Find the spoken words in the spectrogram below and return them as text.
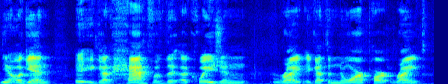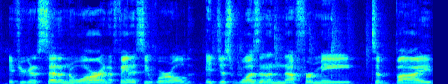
You know, again, it, it got half of the equation right. It got the noir part right. If you're gonna set a noir in a fantasy world, it just wasn't enough for me to buy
